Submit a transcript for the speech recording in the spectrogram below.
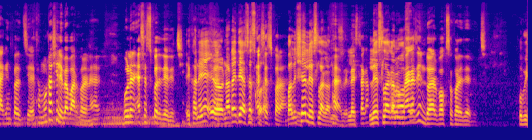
টাকিং করে দিচ্ছি। এটা মোটা শিলি ব্যবহার করে না হ্যাঁ। গোল্ডেন এসএস করে দিয়ে দিচ্ছি। এখানে আহ, নাটাইতে অ্যাসেস করা। Access করা। বালিশে লেস লাগানো হ্যাঁ লেস লাগা লেস লাগানো ম্যাগাজিন ডয়ার বক্সও করে দিয়ে দিচ্ছি। খুবই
